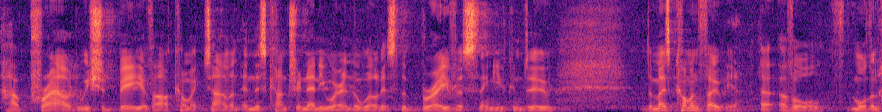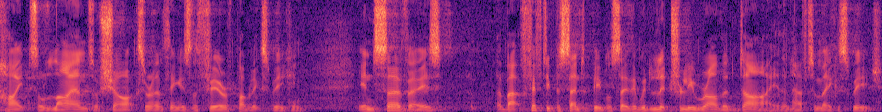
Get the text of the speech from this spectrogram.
how proud we should be of our comic talent in this country and anywhere in the world. It's the bravest thing you can do. The most common phobia uh, of all, more than heights or lions or sharks or anything, is the fear of public speaking. In surveys, about 50% of people say they would literally rather die than have to make a speech.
